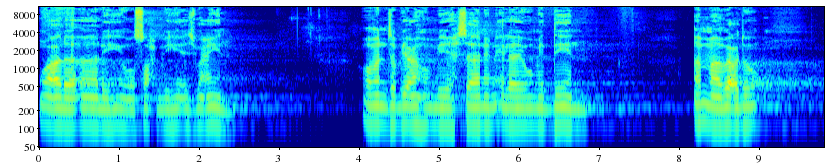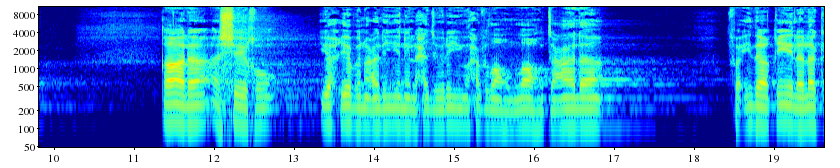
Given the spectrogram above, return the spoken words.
وعلى آله وصحبه أجمعين. ومن تبعهم بإحسان إلى يوم الدين. أما بعد قال الشيخ يحيى بن علي الحجوري حفظه الله تعالى فإذا قيل لك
